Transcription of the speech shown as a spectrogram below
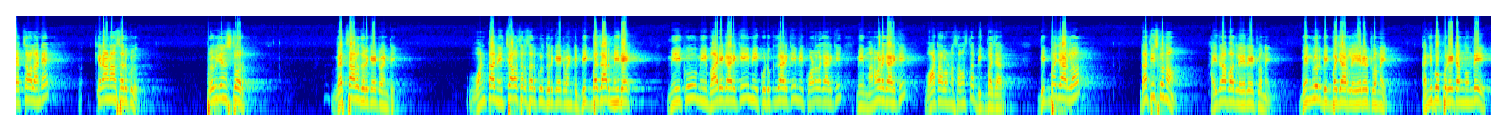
వెచ్చాలు అంటే కిరాణా సరుకులు. ప్రొవిజన్ స్టోర్ వెచ్చాలు దొరికేటువంటి వంట నిత్యావసర సరుకులు దొరికేటువంటి బిగ్ బజార్ మీదే. మీకు మీ భార్య గారికి మీ కొడుకు గారికి మీ కోడల గారికి మీ మనవడ గారికి వాటాలున్న సంస్థ బిగ్ బజార్. బిగ్ బజార్లో దా తీసుకుందాం. హైదరాబాద్లో ఏ రేట్లు ఉన్నాయి? బెంగళూరు బిగ్ బజార్లో ఏ రేట్లు ఉన్నాయి? కందిపప్పు రేట్ ఎంత ఉంది?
